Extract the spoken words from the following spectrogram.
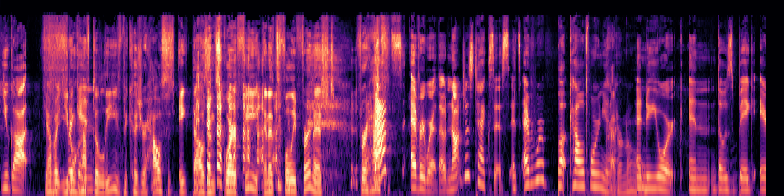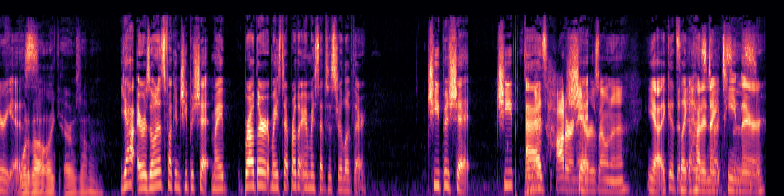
You got Yeah, but you don't have to leave because your house is 8,000 square feet and it's fully furnished for half. That's everywhere though, not just Texas. It's everywhere but California. I don't know. And New York and those big areas. What about like Arizona? Yeah, Arizona's fucking cheap as shit. My brother, my stepbrother, and my stepsister live there. Cheap as shit. Cheap as It's hotter in. Arizona. Yeah, it gets like it is 119 Texas. there.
